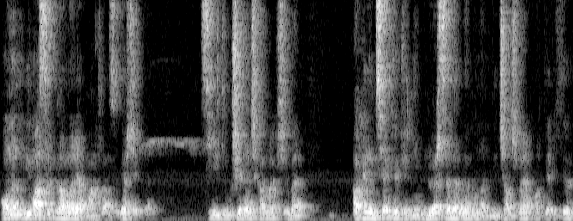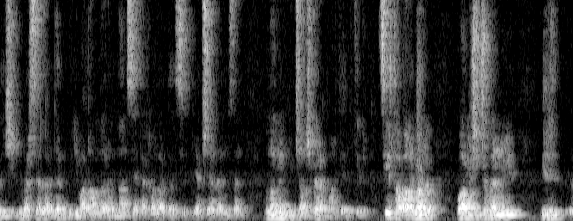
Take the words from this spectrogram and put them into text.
Onların ilgili master planları yapmak lazım gerçekten. Siirt'i bu şeyden çıkarmak için ben akademisyen kökenliyim. Üniversitelerden bununla ilgili çalışma yapmak gerekiyor. Değişik üniversitelerden, bilim adamlarından, STK'lardan, Siirt hemşehrilerimizden bunlarla ilgili çalışma yapmak gerekiyor. Siirt Havalimanı an için çok önemli bir e,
